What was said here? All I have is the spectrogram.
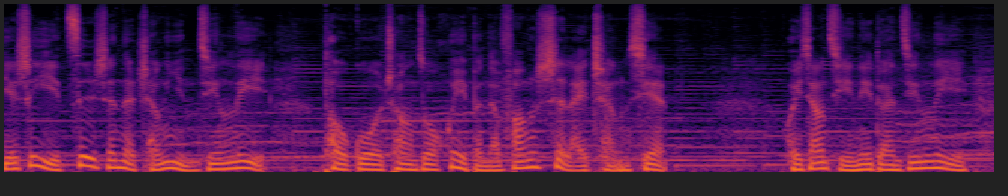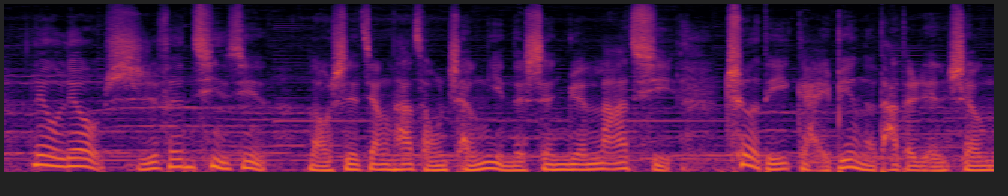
也是以自身的成瘾经历，透过创作绘本的方式来呈现。回想起那段经历，六六十分庆幸老师将他从成瘾的深渊拉起，彻底改变了他的人生。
